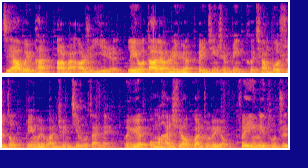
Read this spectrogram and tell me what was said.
羁押未判二百二十一人，另有大量人员被精神病和强迫失踪并未完全记录在内。本月我们还需要关注的有：非营利组织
